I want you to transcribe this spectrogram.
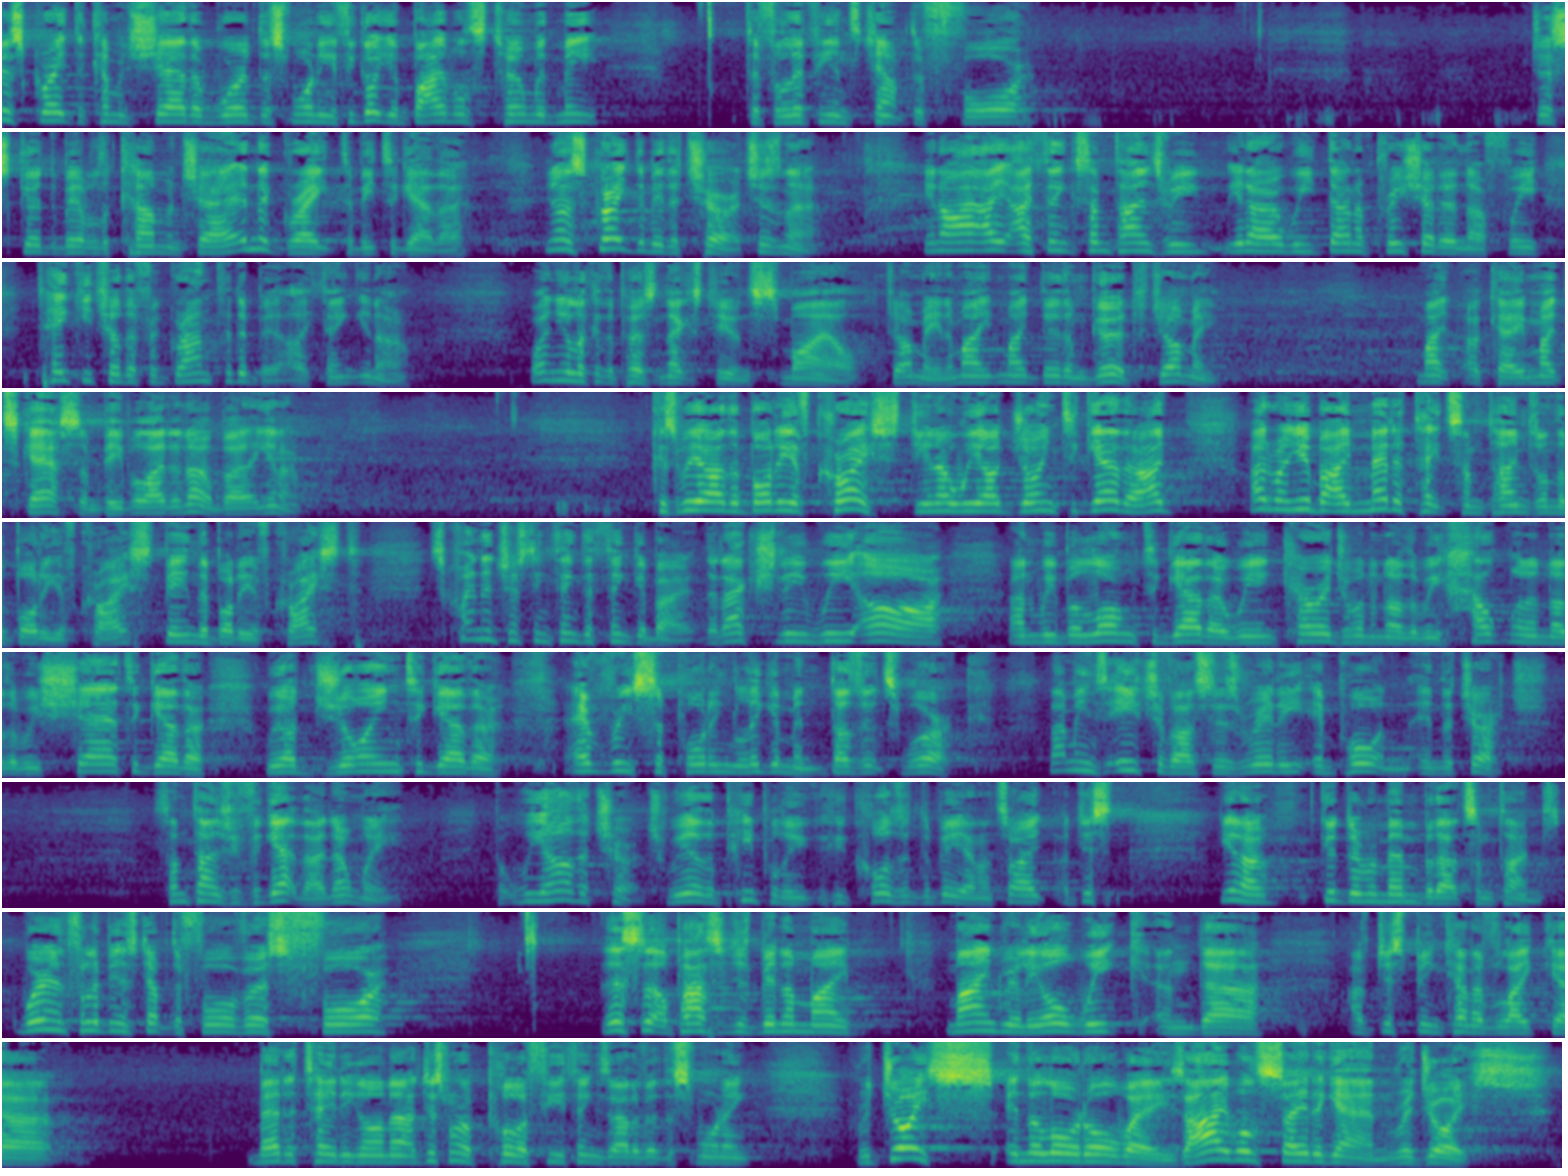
just great to come and share the word this morning. If you've got your Bibles, turn with me to Philippians chapter 4. Just good to be able to come and share. Isn't it great to be together? You know, it's great to be the church, isn't it? You know, I, I think sometimes we, you know, we don't appreciate it enough. We take each other for granted a bit, I think, you know. Why don't you look at the person next to you and smile? Do you know what I mean? It might, might do them good. Do you know what I mean? Might, okay, might scare some people, I don't know, but, you know because we are the body of Christ. You know, we are joined together. I, I don't know you, but I meditate sometimes on the body of Christ, being the body of Christ. It's quite an interesting thing to think about that actually we are and we belong together. We encourage one another, we help one another, we share together, we are joined together. Every supporting ligament does its work. That means each of us is really important in the church. Sometimes we forget that, don't we? But we are the church. We are the people who, who cause it to be. And so I, I just you know, good to remember that sometimes. We're in Philippians chapter 4, verse 4. This little passage has been on my mind really all week, and uh, I've just been kind of like uh, meditating on it. I just want to pull a few things out of it this morning. Rejoice in the Lord always. I will say it again, rejoice.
